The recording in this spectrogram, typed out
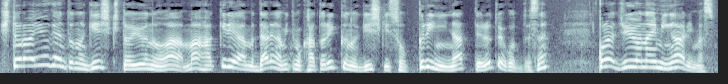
ヒトラー有限との儀式というのは、まあはっきりは誰が見てもカトリックの儀式そっくりになっているということですね。これは重要な意味があります。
